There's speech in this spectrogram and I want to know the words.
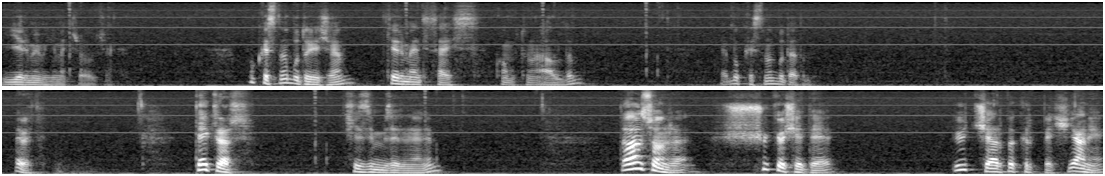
20 mm olacak. Bu kısmı budayacağım. Trim size komutunu aldım. Ve bu kısmı budadım. Evet. Tekrar çizimimize dönelim. Daha sonra şu köşede 3 çarpı 45 yani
